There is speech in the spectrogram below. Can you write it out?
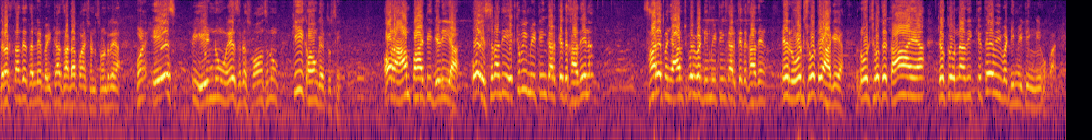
ਦਰਖਤਾਂ ਦੇ ਥੱਲੇ ਬੈਠਾ ਸਾਡਾ ਭਾਸ਼ਣ ਸੁਣ ਰਿਹਾ। ਹੁਣ ਇਸ ਭੀੜ ਨੂੰ, ਇਸ ਰਿਸਪੌਂਸ ਨੂੰ ਕੀ ਕਹੋਗੇ ਤੁਸੀਂ? ਔਰ ਆਮ ਪਾਰਟੀ ਜਿਹੜੀ ਆ, ਉਹ ਇਸ ਤਰ੍ਹਾਂ ਦੀ ਇੱਕ ਵੀ ਮੀਟਿੰਗ ਕਰਕੇ ਦਿਖਾ ਦੇ ਨਾ ਸਾਰੇ ਪੰਜਾਬ 'ਚ ਕੋਈ ਵੱਡੀ ਮੀਟਿੰਗ ਕਰਕੇ ਦਿਖਾ ਦੇਣ? ਇਹ ਰੋਡ ਸ਼ੋਅ ਤੇ ਆ ਗਏ ਆ। ਰੋਡ ਸ਼ੋਅ ਤੇ ਤਾਂ ਆਏ ਆ ਕਿਉਂਕਿ ਉਹਨਾਂ ਦੀ ਕਿਤੇ ਵੀ ਵੱਡੀ ਮੀਟਿੰਗ ਨਹੀਂ ਹੋ ਪਾਣੀ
